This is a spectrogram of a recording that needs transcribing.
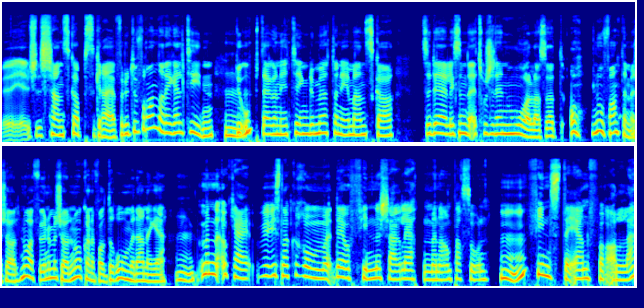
eh, kjennskapsgreie. For du forandrer deg hele tiden. Du Mhm. oppdager nye ting, du møter nye mennesker. Så det er liksom, jeg tror ikke det er en mål altså, at å, nå fant jeg meg sjøl, nå har jeg funnet meg sjøl, nå kan jeg falle til ro med den jeg er. Men ok, vi, vi snakker om det å finne kjærligheten med en annen person. Mm. Fins det en for alle,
